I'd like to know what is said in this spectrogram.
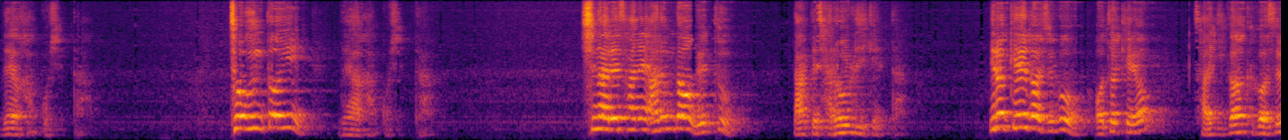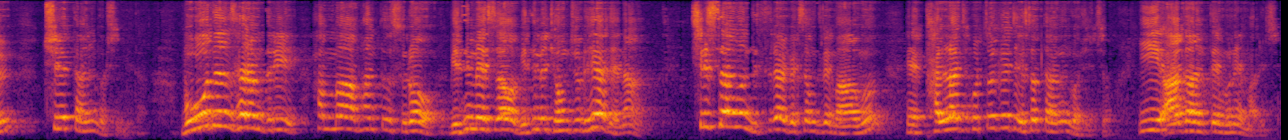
내가 갖고 싶다. 저 은덩이 내가 갖고 싶다. 신할의 산의 아름다운 외투 나한테 잘 어울리겠다. 이렇게 해가지고 어떻게 해요? 자기가 그것을 취했다는 것입니다. 모든 사람들이 한마음 한뜻으로 싸움, 믿음의 경주를 해야 되나? 실상은 이스라엘 백성들의 마음은 예, 갈라지고 쪼개져 있었다는 것이죠. 이 아간 때문에 말이죠.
